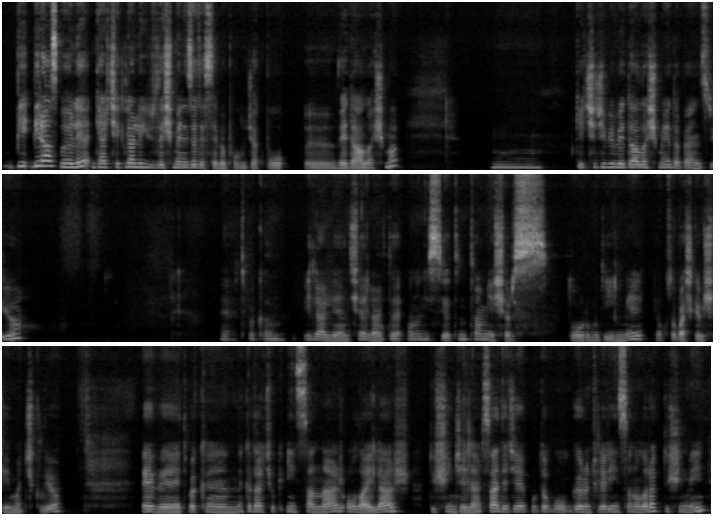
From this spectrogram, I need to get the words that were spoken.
bir, biraz böyle gerçeklerle yüzleşmenize de sebep olacak bu e, vedalaşma. Geçici bir vedalaşmaya da benziyor. Evet bakalım ilerleyen şeylerde onun hissiyatını tam yaşarız. Doğru mu değil mi yoksa başka bir şey mi açıklıyor? Evet bakın ne kadar çok insanlar, olaylar, düşünceler. Sadece burada bu görüntüleri insan olarak düşünmeyin.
